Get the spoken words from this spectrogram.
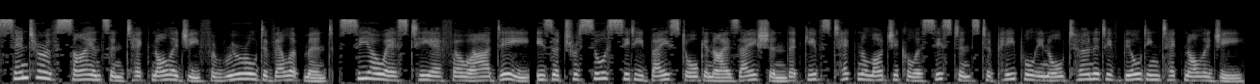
Center of Science and Technology for Rural Development is a Thrissur city-based organization that gives technological assistance to people in alternative building technology.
